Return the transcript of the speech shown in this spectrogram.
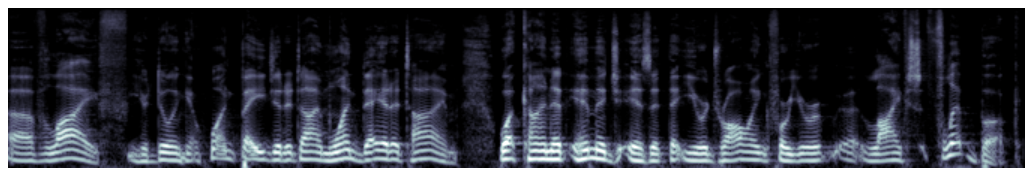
of life you're doing it one page at a time one day at a time what kind of image is it that you're drawing for your uh, life's flip book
